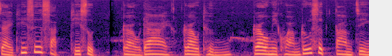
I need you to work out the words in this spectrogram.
ใจที่ซื่อสัตย์ที่สุด เราได้เราถึง เรามีความรู้สึกตามจริง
